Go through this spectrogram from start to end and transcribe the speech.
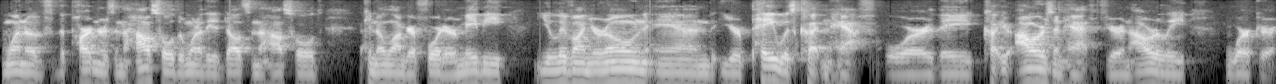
one of the partners in the household or one of the adults in the household can no longer afford it. Or maybe you live on your own and your pay was cut in half, or they cut your hours in half if you're an hourly worker.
